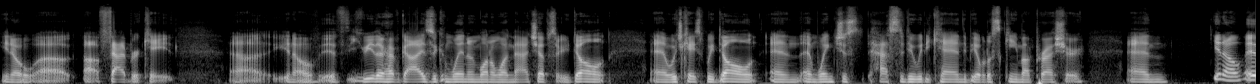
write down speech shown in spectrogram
you know, uh, uh, fabricate. Uh, you know, if you either have guys who can win in one-on-one matchups or you don't, in which case we don't, and and Wink just has to do what he can to be able to scheme up pressure. And you know, it,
